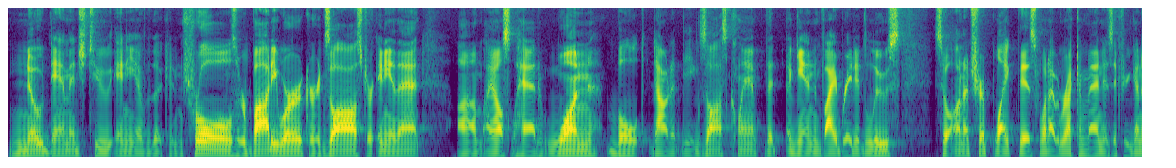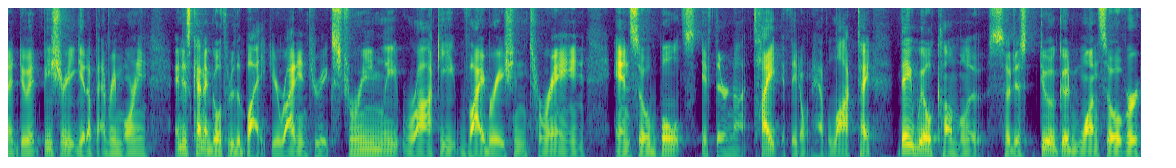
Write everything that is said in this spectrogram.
No damage to any of the controls or bodywork or exhaust or any of that. Um, I also had one bolt down at the exhaust clamp that again vibrated loose. So on a trip like this, what I would recommend is if you're gonna do it, be sure you get up every morning and just kind of go through the bike. You're riding through extremely rocky vibration terrain. And so bolts, if they're not tight, if they don't have Loctite, they will come loose. So just do a good once over,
